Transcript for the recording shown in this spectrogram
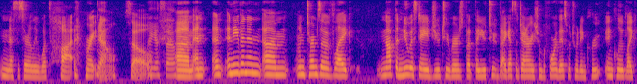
necessarily what's hot right Yeah. now. So I guess so. um, and and and even in um in terms of like not the newest age YouTubers, but the YouTube, I guess the generation before this, which would include include like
